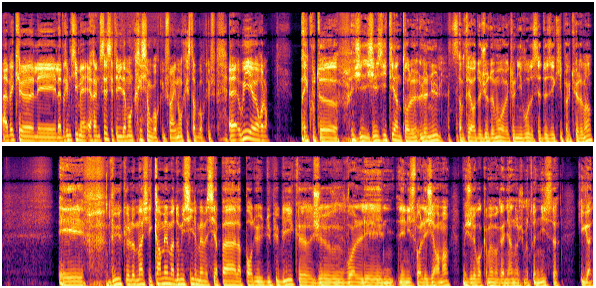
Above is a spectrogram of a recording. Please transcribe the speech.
avec euh, les, la Dream Team RMC, c'est évidemment Christian Gourcuff hein, et non Christophe Gourcuff. Oui, Roland. Bah écoute, euh, j'ai j'ai hésité entre le, le nul, sans faire de jeu de mots avec le niveau de ces deux équipes actuellement. Et vu que le match est quand même à domicile, même s'il n'y a pas l'apport du, du public, euh, je vois les, les Niçois légèrement, mais je les vois quand même gagnant. Donc je mettrai Nice qui gagne.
